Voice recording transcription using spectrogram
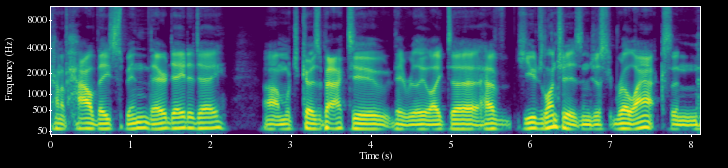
kind of how they spend their day to day, which goes back to they really like to have huge lunches and just relax. And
